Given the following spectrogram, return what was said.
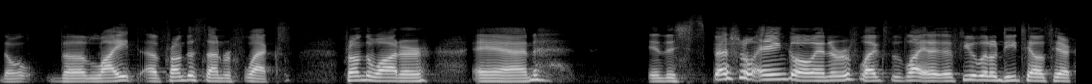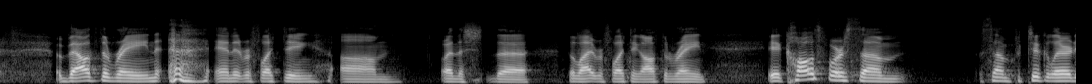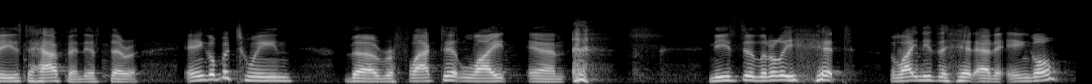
the, the light from the sun reflects from the water and in this special angle and it reflects this light. A few little details here about the rain and it reflecting, um, and the, the, the light reflecting off the rain. It calls for some, some particularities to happen. If the angle between the reflected light and needs to literally hit, the light needs to hit at an angle,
